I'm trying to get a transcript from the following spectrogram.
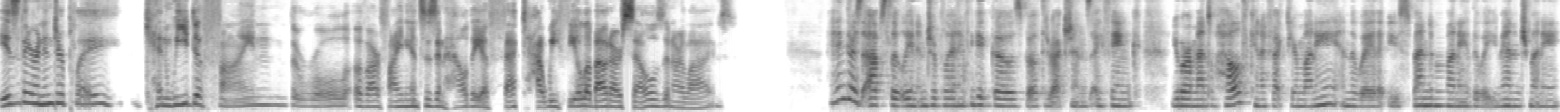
Is there an interplay? Can we define the role of our finances and how they affect how we feel about ourselves and our lives? I think there's absolutely an interplay, and I think it goes both directions. I think your mental health can affect your money and the way that you spend money, the way you manage money.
